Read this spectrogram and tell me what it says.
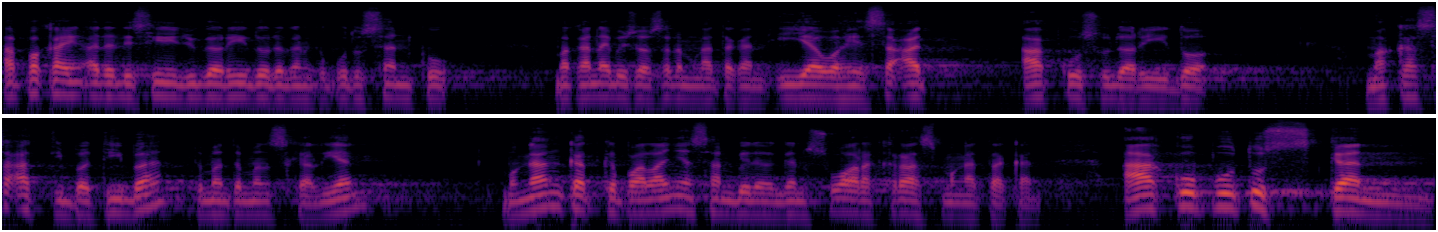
apakah yang ada di sini juga ridho dengan keputusanku. Maka Nabi SAW mengatakan iya wahai saat aku sudah ridho. Maka saat tiba-tiba teman-teman sekalian mengangkat kepalanya sambil dengan suara keras mengatakan, Aku putuskan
